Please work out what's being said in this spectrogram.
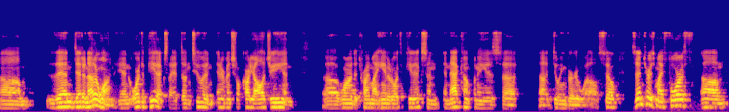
Um, then did another one in orthopedics. I had done two in interventional cardiology, and uh, wanted to try my hand at orthopedics, and and that company is uh, uh doing very well. So Xenter is my fourth, um,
